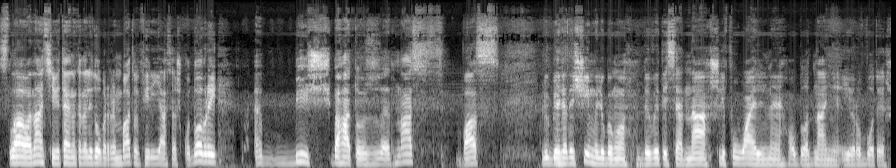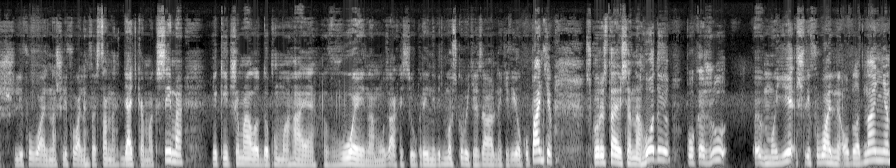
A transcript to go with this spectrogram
Слава нації! Вітаю на каналі Добрий Рембат. В ефірі я Сашко Добрий. Е, Більш багато з нас, вас, любі глядачі. Ми любимо дивитися на шліфувальне обладнання і роботи шліфуваль на шліфувальних верстатах дядька Максима, який чимало допомагає воїнам у захисті України від московитів, загарбників і окупантів. Скористаюся нагодою, покажу моє шліфувальне обладнання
